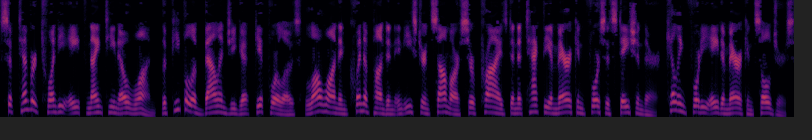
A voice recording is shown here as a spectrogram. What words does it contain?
September 28, 1901, the people of Balangiga, Giporlos, Lawan and Quinapondan in eastern Samar surprised and attacked the American forces stationed there, killing 48 American soldiers.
